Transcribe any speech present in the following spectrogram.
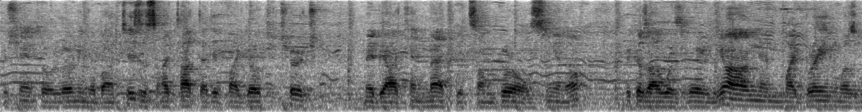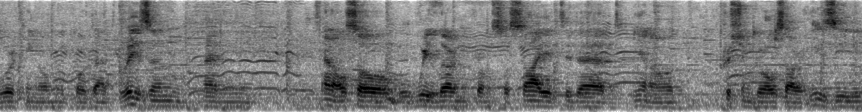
Christianity or learning about Jesus. I thought that if I go to church, maybe I can meet with some girls, you know, because I was very young and my brain was working only for that reason. And and also we learn from society that you know Christian girls are easy,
